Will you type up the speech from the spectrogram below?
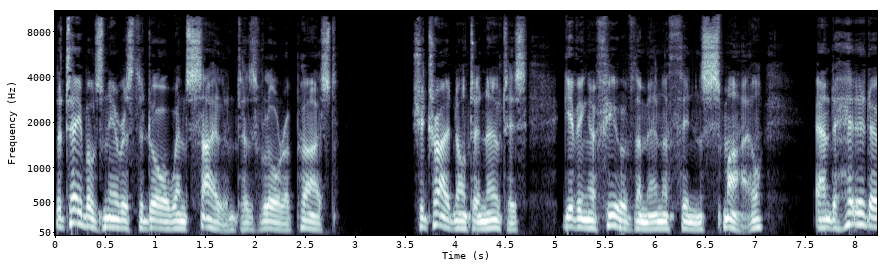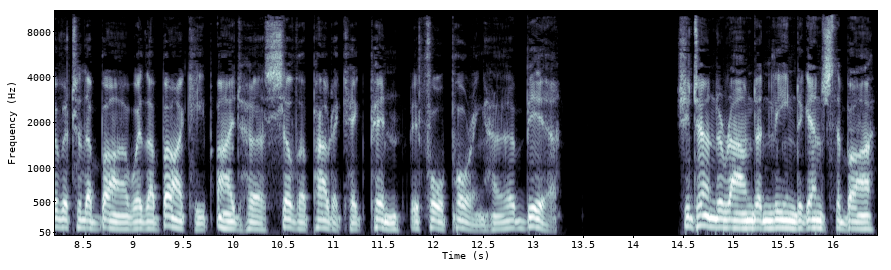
The tables nearest the door went silent as Vlora passed. She tried not to notice, giving a few of the men a thin smile, and headed over to the bar where the barkeep eyed her silver powder keg pin before pouring her beer. She turned around and leaned against the bar,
